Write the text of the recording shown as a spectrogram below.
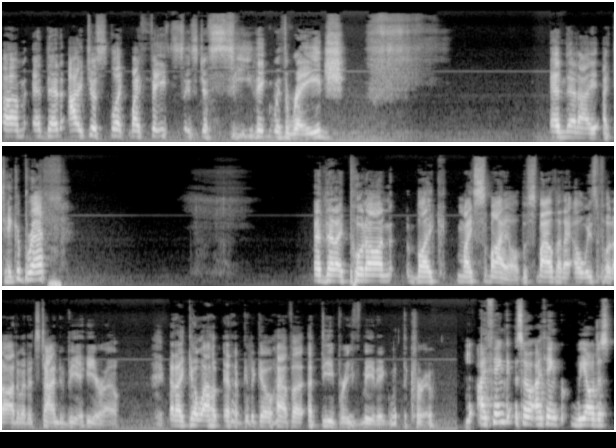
Um, and then I just like my face is just seething with rage, and then I I take a breath, and then I put on like my smile, the smile that I always put on when it's time to be a hero, and I go out and I'm gonna go have a, a debrief meeting with the crew. I think so. I think we all just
